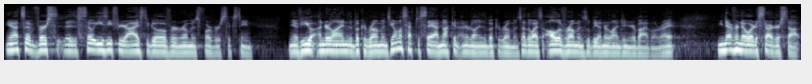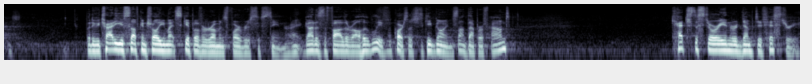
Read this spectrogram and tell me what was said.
You know, that's a verse that is so easy for your eyes to go over in Romans 4, verse 16. You know, if you underline the book of Romans, you almost have to say, I'm not going to underline the book of Romans. Otherwise, all of Romans will be underlined in your Bible, right? You never know where to start or stop. But if you try to use self control, you might skip over Romans 4, verse 16, right? God is the Father of all who believe. Of course, let's just keep going. It's not that profound. Catch the story in redemptive history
